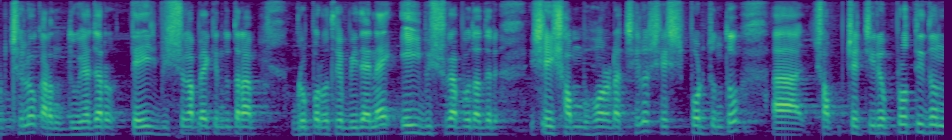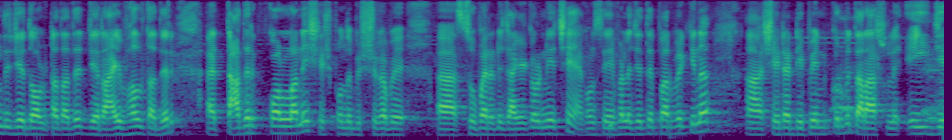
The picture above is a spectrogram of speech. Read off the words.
উঠছিল। কারণ দুই বিশ্বকাপে কিন্তু তারা গ্রুপ পর্ব থেকে বিদায় নেয়। এই বিশ্বকাপেও তাদের সেই সম্ভাবনাটা ছিল। শেষ পর্যন্ত সবচেয়ে চির প্রতিদ্বন্দ্বী যে দলটা তাদের যে রাইভাল তাদের তাদের কল্যাণে শেষ পর্যন্ত বিশ্বকাপে সুপার এইটে জায়গা করে নিয়েছে। এখন সেমিফাইনালে যেতে পারবে কিনা আহ, সেটা ডিপেন্ড করবে। তারা আসলে এই যে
